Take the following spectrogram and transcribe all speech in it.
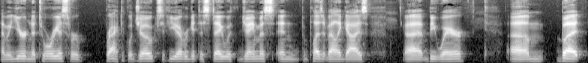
I mean, you're notorious for practical jokes. If you ever get to stay with Jamus and the Pleasant Valley guys, uh, beware. Um, but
